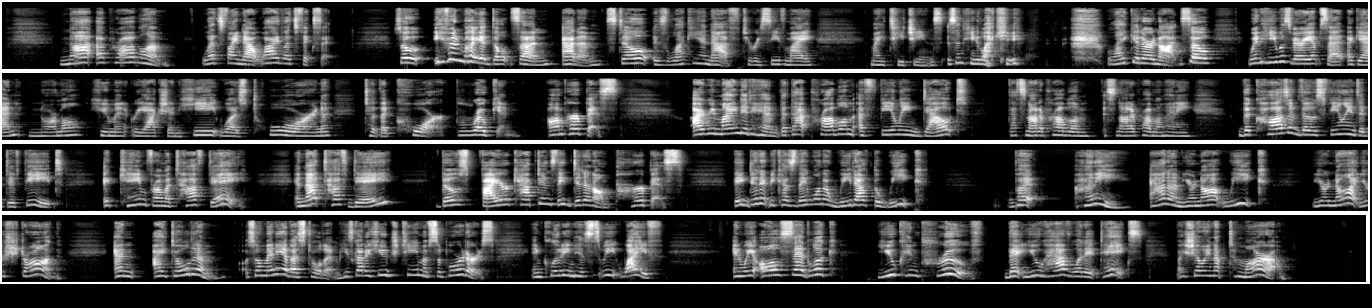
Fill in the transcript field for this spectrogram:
Not a problem. Let's find out why. Let's fix it. So, even my adult son, Adam, still is lucky enough to receive my my teachings. Isn't he lucky? like it or not. So, when he was very upset, again, normal human reaction. He was torn to the core, broken on purpose. I reminded him that that problem of feeling doubt, that's not a problem. It's not a problem, honey. The cause of those feelings of defeat, it came from a tough day. And that tough day, those fire captains, they did it on purpose. They did it because they want to weed out the weak. But, honey, Adam, you're not weak. You're not. You're strong. And I told him, so many of us told him, he's got a huge team of supporters, including his sweet wife. And we all said, look, you can prove that you have what it takes by showing up tomorrow.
